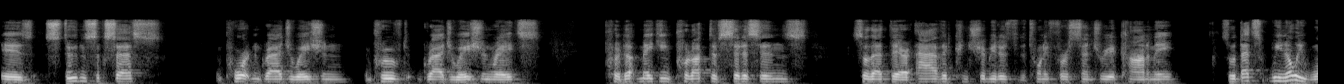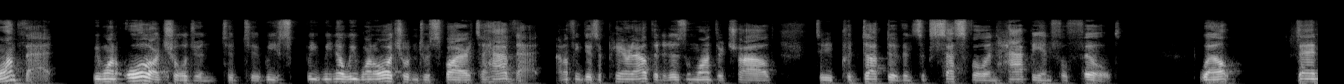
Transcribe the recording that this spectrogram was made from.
is student success, important graduation, improved graduation rates, produ making productive citizens so that they're avid contributors to the 21st century economy. So that's we know we want that. We want all our children to, to we, we know we want all our children to aspire to have that. I don't think there's a parent out there that doesn't want their child to be productive and successful and happy and fulfilled. Well, then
